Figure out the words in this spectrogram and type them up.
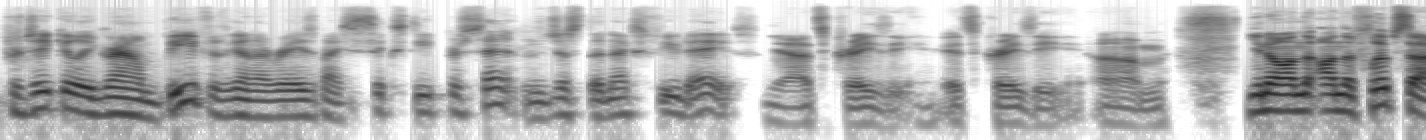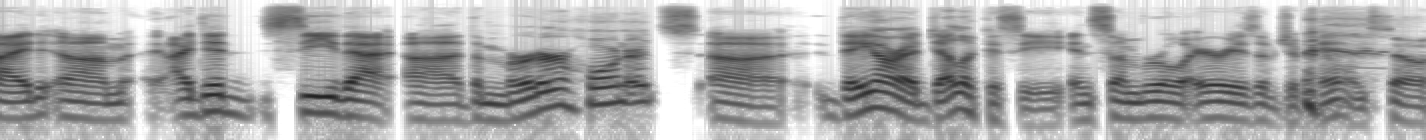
particularly ground beef, is going to raise by sixty percent in just the next few days. Yeah, it's crazy. It's crazy. Um, you know, on the on the flip side, um, I did see that uh, the murder hornets uh, they are a delicacy in some rural areas of Japan. so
